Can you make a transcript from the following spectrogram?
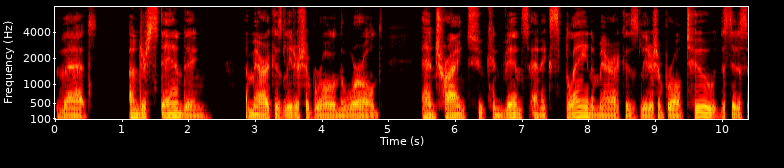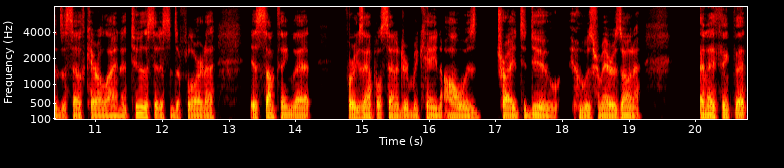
that understanding America's leadership role in the world and trying to convince and explain America's leadership role to the citizens of South Carolina, to the citizens of Florida, is something that, for example, Senator McCain always tried to do, who was from Arizona. And I think that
